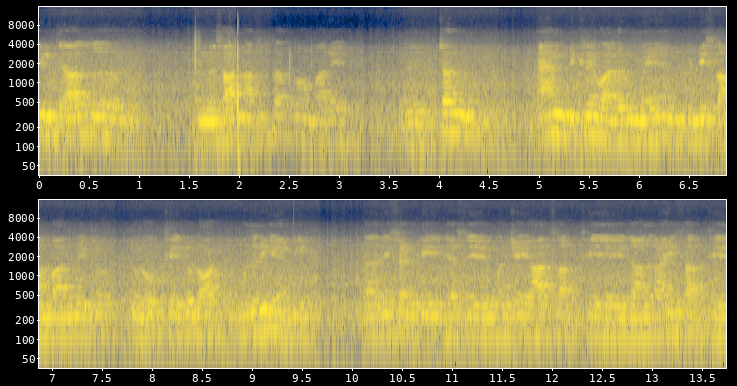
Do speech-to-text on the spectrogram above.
इम्तियाज़ निसार नासिर साहब तो हमारे चंद अहम दिखने वालों में पिंडी इस्लामाबाद में जो जो लोग थे, जो लॉट गुजरी है अभी रिसेंटली जैसे मनशे याद साहब थे एजाज राही साहब थे,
